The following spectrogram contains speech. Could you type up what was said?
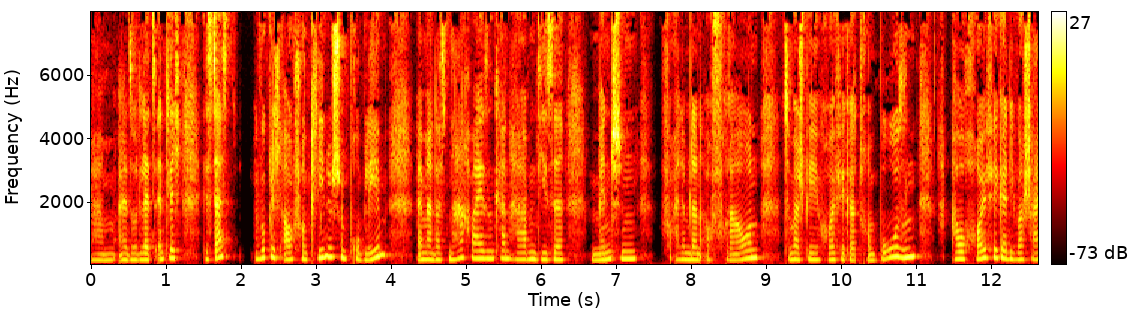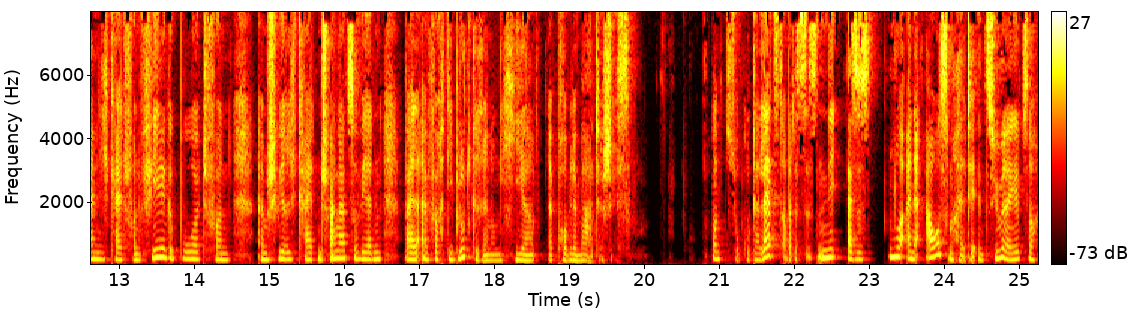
Ähm, also letztendlich ist das wirklich auch schon klinisch ein Problem. Wenn man das nachweisen kann, haben diese Menschen vor allem dann auch Frauen, zum Beispiel häufiger Thrombosen, auch häufiger die Wahrscheinlichkeit von Fehlgeburt, von ähm, Schwierigkeiten schwanger zu werden, weil einfach die Blutgerinnung hier äh, problematisch ist. Und zu guter Letzt, aber das ist nicht, also ist nur eine Auswahl der Enzyme, da gibt's noch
